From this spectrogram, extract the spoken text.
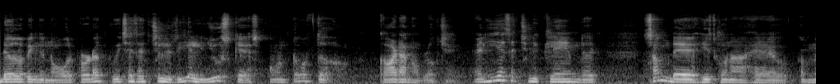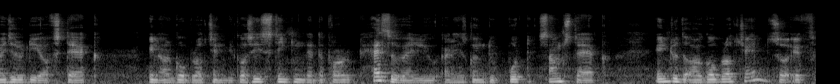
developing a novel product which has actually real use case on top of the Cardano blockchain. And he has actually claimed that someday he's gonna have a majority of stake in Ergo blockchain because he's thinking that the product has a value and he's going to put some stake into the Ergo blockchain. So if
